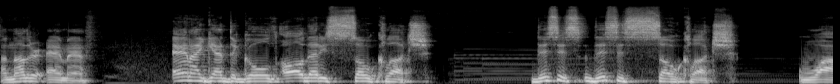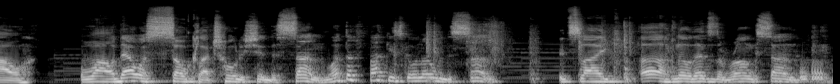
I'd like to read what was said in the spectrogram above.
another MF. And I get the gold, oh that is so clutch. This is, this is so clutch. Wow. Wow, that was so clutch. Holy shit, the sun. What the fuck is going on with the sun? It's like, oh no, that's the wrong sun.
